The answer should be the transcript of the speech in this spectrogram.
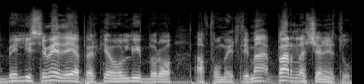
bellissima idea perché è un libro a fumetti, ma parlacene tu.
